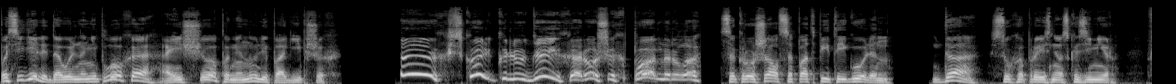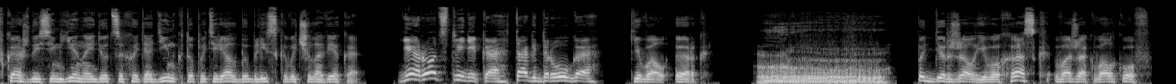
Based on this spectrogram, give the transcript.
Посидели довольно неплохо, а еще помянули погибших. «Эх, сколько людей хороших померло!» — сокрушался подпитый голен. «Да», — сухо произнес Казимир, — «в каждой семье найдется хоть один, кто потерял бы близкого человека». «Не родственника, так друга», — кивал Эрк. Поддержал его Хаск, вожак волков,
